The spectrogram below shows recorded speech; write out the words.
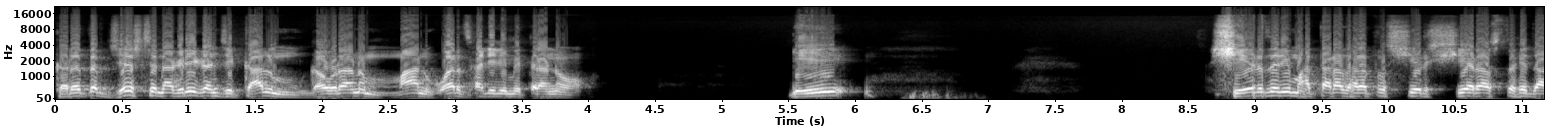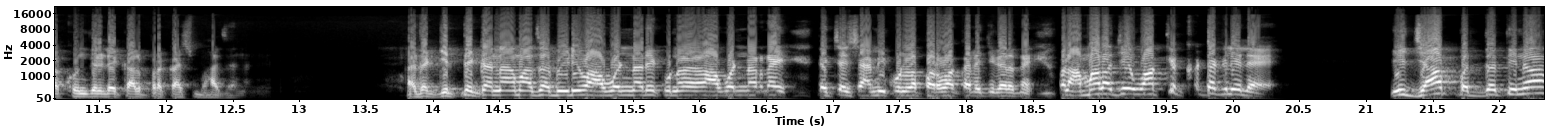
खर तर ज्येष्ठ नागरिकांची काल गौरानं मान वर झालेली मित्रांनो की शेर जरी म्हातारा झाला तर शेर शेर असतो हे दाखवून दिले काल प्रकाश महाजनांनी. आता कित्येकांना माझा व्हिडिओ आवडणार आहे कुणाला आवडणार नाही त्याच्याशी आम्ही कुणाला परवा करायची गरज नाही. पण आम्हाला जे वाक्य खटकलेलं आहे की ज्या पद्धतीनं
